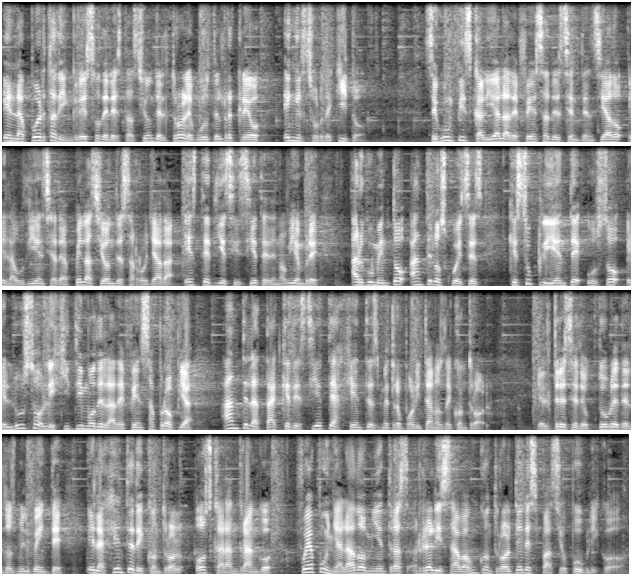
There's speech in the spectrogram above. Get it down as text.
en la puerta de ingreso de la estación del trolebús del Recreo en el sur de Quito. Según Fiscalía, la defensa del sentenciado en la audiencia de apelación desarrollada este 17 de noviembre argumentó ante los jueces que su cliente usó el uso legítimo de la defensa propia ante el ataque de siete agentes metropolitanos de control. El 13 de octubre del 2020, el agente de control Oscar Andrango fue apuñalado mientras realizaba un control del espacio público.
